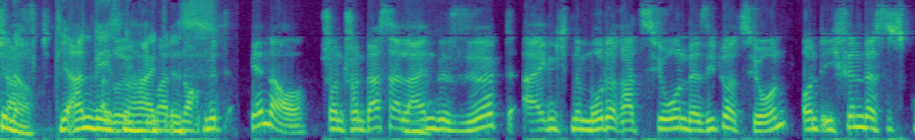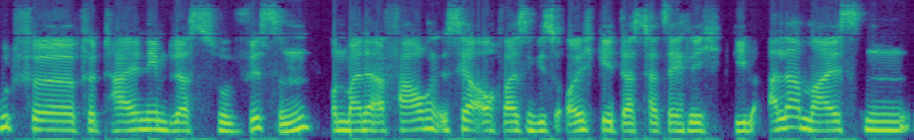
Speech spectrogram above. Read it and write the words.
genau, schafft. Genau, die Anwesenheit also ist... Noch mit, genau, schon, schon das allein bewirkt eigentlich eine Moderation der Situation. Und ich finde, das ist gut für, für Teilnehmende, das zu wissen. Und meine Erfahrung ist ja auch, weiß nicht, wie es euch geht, dass tatsächlich die allermeisten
